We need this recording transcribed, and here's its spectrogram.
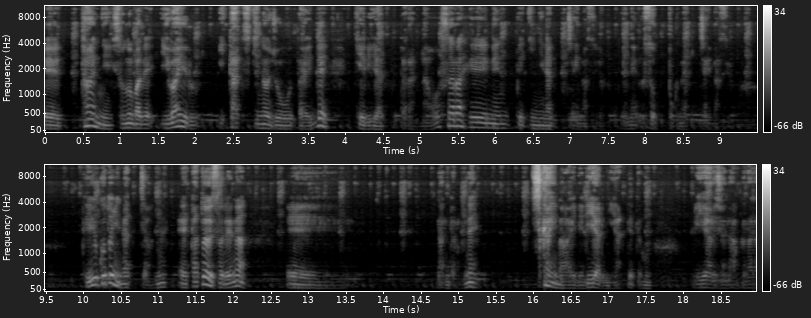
えー、単にその場でいわゆる板付きの状態で蹴りやってたらなおさら平面的になっちゃいますよってね嘘っぽくなっちゃいますよっていうことになっちゃうね。えー、たとえそれが、えー、なんだろうね近い間合いでリアルにやっててもリアルじゃなくなっ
